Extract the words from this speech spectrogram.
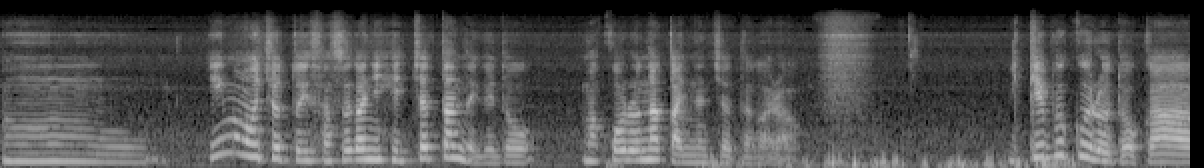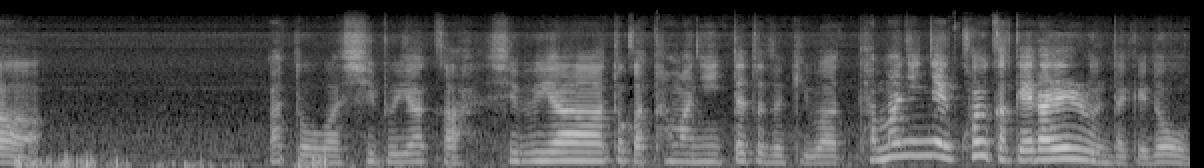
うん今もちょっとさすがに減っちゃったんだけど、まあ、コロナ禍になっちゃったから池袋とかあとは渋谷か渋谷とかたまに行ってた時はたまにね声かけられるんだけど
